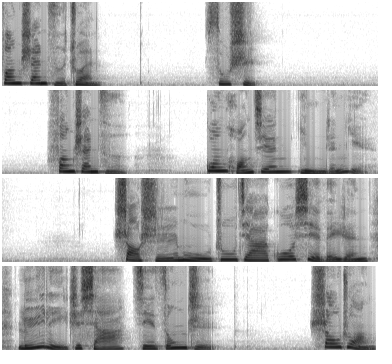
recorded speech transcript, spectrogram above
方山子传，苏轼。方山子，光黄间隐人也。少时慕朱家郭谢为人，闾里之侠皆宗之。稍壮，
